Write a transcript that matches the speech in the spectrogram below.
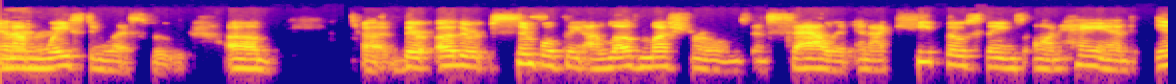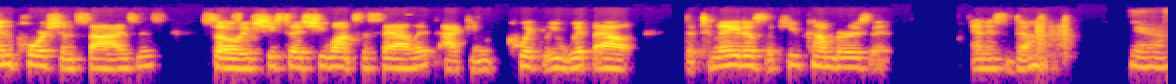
and right. I'm wasting less food. Um, uh, there are other simple things. I love mushrooms and salad, and I keep those things on hand in portion sizes. So if she says she wants a salad, I can quickly whip out the tomatoes, the cucumbers, and, and it's done. Yeah.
